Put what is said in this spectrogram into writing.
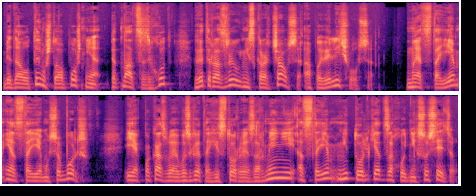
Беда ў тым, што апошнія 15 год гэты разрыў не скрачаўся, а павялічваўся. мы адстаем і адстаем усё больш і як показвае вось гэта гісторыя з арменій адстаем не толькі ад заходніх суседзяў.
